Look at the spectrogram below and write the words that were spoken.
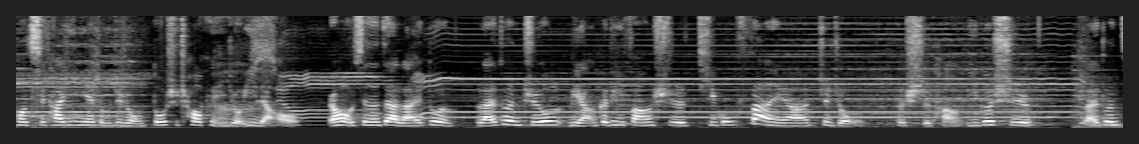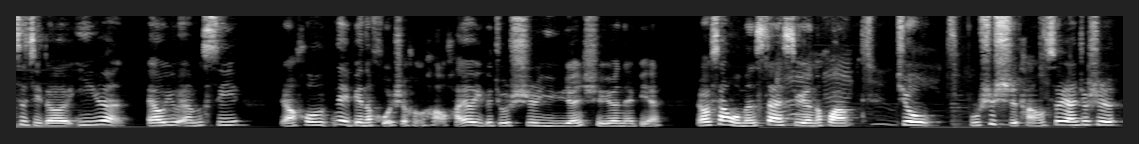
后其他意面什么这种都是超便宜，就一两欧。然后我现在在莱顿，莱顿只有两个地方是提供饭呀这种的食堂，一个是莱顿自己的医院 LUMC，然后那边的伙食很好，还有一个就是语言学院那边。然后像我们 Science 院的话，就不是食堂，虽然就是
